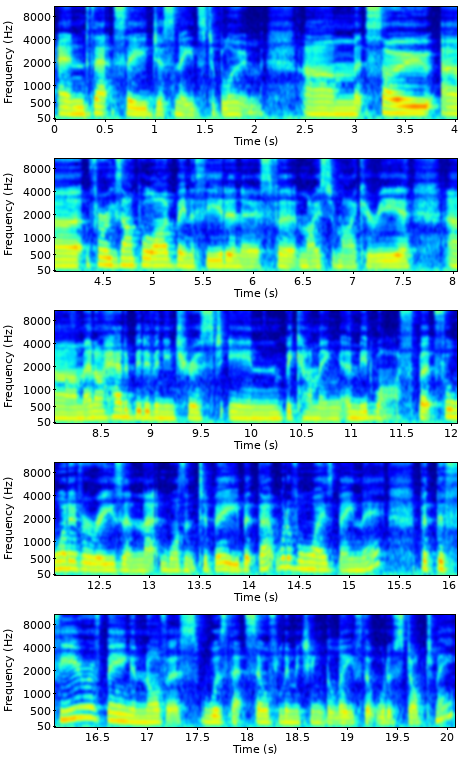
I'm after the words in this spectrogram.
and that seed just needs to bloom. Um, so, uh, for example, I've been a theatre nurse for most of my career, um, and I had a bit of an interest in becoming a midwife, but for whatever reason, that wasn't to be. But that would have always been there. But the fear of being a novice was that self limiting belief that would have stopped me.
